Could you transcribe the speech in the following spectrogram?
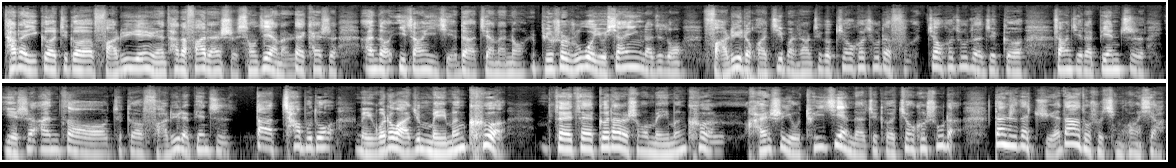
它的一个这个法律渊源，它的发展史从这样的，再开始按照一章一节的这样来弄。比如说，如果有相应的这种法律的话，基本上这个教科书的教科书的这个章节的编制也是按照这个法律的编制。大差不多，美国的话就每门课，在在哥大的时候，每门课还是有推荐的这个教科书的，但是在绝大多数情况下，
